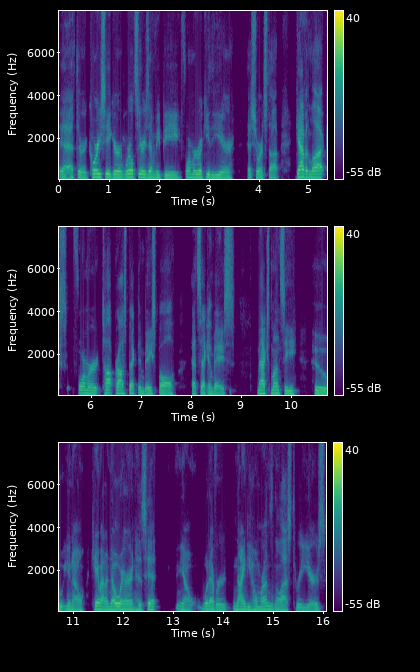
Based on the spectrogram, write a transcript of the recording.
At third, Corey Seager, World Series MVP, former Rookie of the Year at shortstop. Gavin Lux, former top prospect in baseball at second yep. base. Max Muncy, who, you know, came out of nowhere and has hit, you know, whatever 90 home runs in the last three years.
